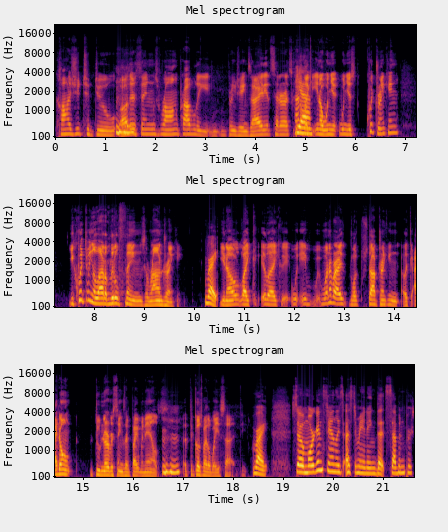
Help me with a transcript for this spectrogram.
cause you to do Mm-hmm. other things wrong, probably brings you anxiety, etc. It's kind Yeah. of like you know when you when you quit drinking, you quit doing a lot of little things around drinking. right You know, like like whenever I like stop drinking, like I don't do nervous things like bite my nails. Mm-hmm. That goes by the wayside. right so morgan stanley's estimating that 7%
